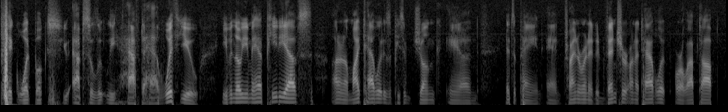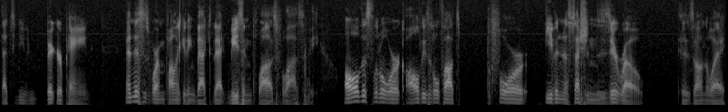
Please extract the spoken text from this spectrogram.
pick what books you absolutely have to have with you even though you may have PDFs, I don't know, my tablet is a piece of junk and it's a pain. And trying to run an adventure on a tablet or a laptop, that's an even bigger pain. And this is where I'm finally getting back to that mise en place philosophy. All this little work, all these little thoughts before even a session zero is on the way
